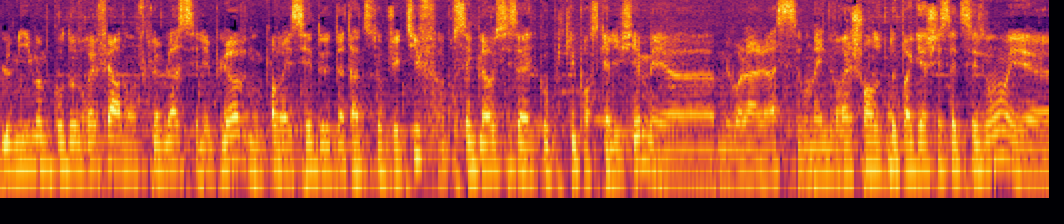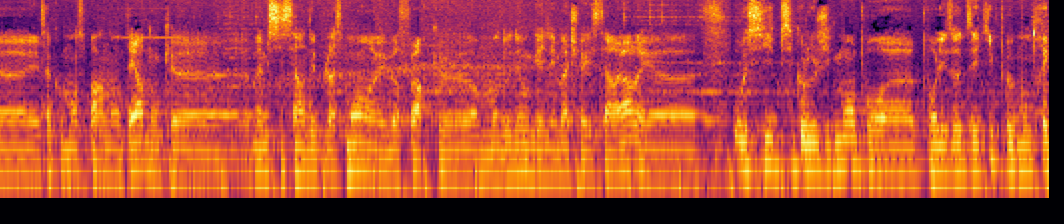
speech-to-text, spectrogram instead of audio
le minimum qu'on devrait faire dans ce club-là, c'est les playoffs. Donc on va essayer d'atteindre cet objectif. Après, c'est que là aussi, ça va être compliqué pour se qualifier, mais euh, mais voilà, là, on a une vraie chance de ne pas gâcher cette saison et euh, ça commence par Nanterre. Donc euh, même si c'est un déplacement, il va falloir qu'à un moment donné, on gagne les matchs à l'extérieur et aussi psychologiquement pour pour les autres équipes, montrer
